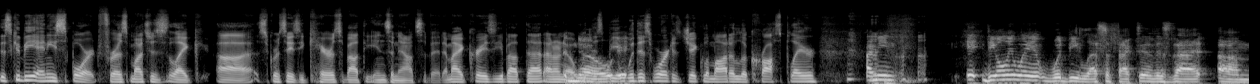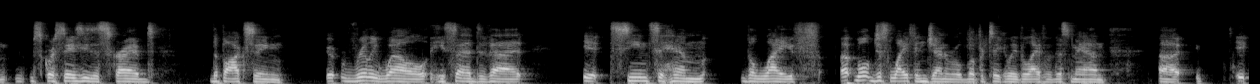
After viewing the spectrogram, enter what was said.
this could be any sport for as much as like uh, Scorsese cares about the ins and outs of it. Am I crazy about that? I don't know. No, would, this be, it, would this work as Jake LaMotta lacrosse player? I mean, it, the only way it would be less effective is that um, Scorsese described the boxing really well. He said that it seemed to him the life, uh, well, just life in general, but particularly the life of this man, uh, it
